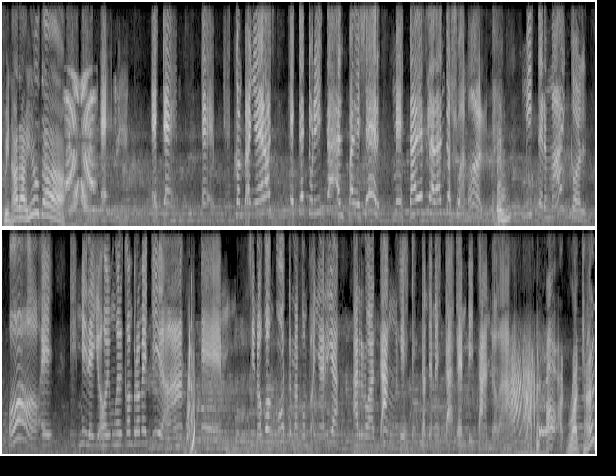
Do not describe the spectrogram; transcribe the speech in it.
Finara Hilda. Este, turista al parecer me está declarando su amor. Mr. Michael. Oh, eh, eh, mire, yo soy mujer comprometida. Eh, si no, con gusto me acompañaría a Roatán, este, donde me está invitando. Ah, Ratan?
